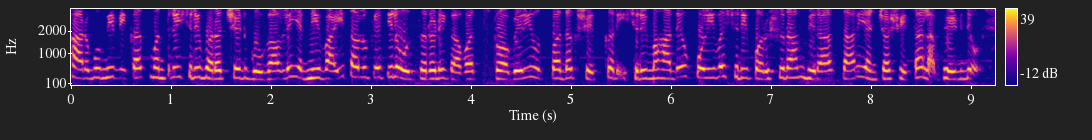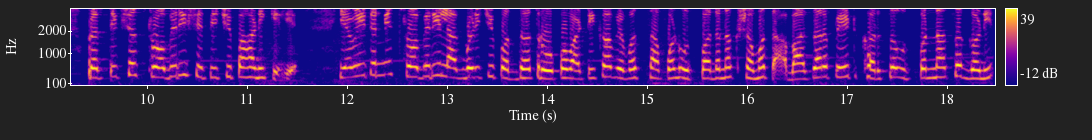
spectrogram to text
खारभूमी विकास मंत्री श्री भरतशेठ गोगावले यांनी वाई तालुक्यातील ओसरडे गावात स्ट्रॉबेरी उत्पादक शेतकरी श्री महादेव कोळी व श्री परशुराम बिराजदार यांच्या शेताला भेट देऊन प्रत्यक्ष स्ट्रॉबेरी शेतीची पाहणी केली आहे. यावेळी त्यांनी स्ट्रॉबेरी लागवडीची पद्धत रोपवाटिका व्यवस्थापन उत्पादन क्षमता बाजारपेठ खर्च उत्पन्नाचं गणित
